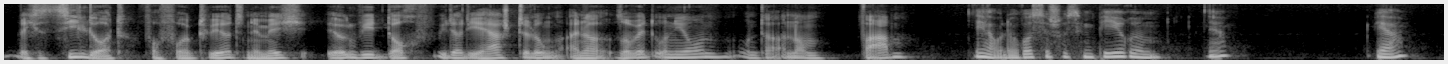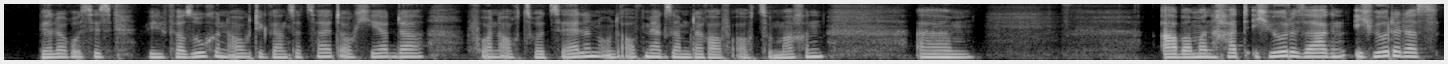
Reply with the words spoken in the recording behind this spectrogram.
welches Ziel dort verfolgt wird, nämlich irgendwie doch wieder die Herstellung einer Sowjetunion unter anderem Farben. Ja, oder russisches Imperium. Ja. Ja, Belarus ist, wir versuchen auch die ganze Zeit auch hier davon auch zu erzählen und aufmerksam darauf auch zu machen. Ähm, aber man hat, ich würde sagen, ich würde das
